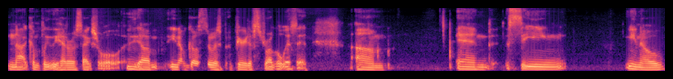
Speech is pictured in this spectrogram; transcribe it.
not completely heterosexual, mm. um, you know, goes through a period of struggle with it. Um, and seeing, you know,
